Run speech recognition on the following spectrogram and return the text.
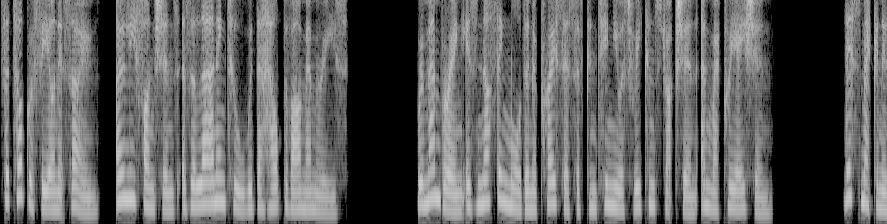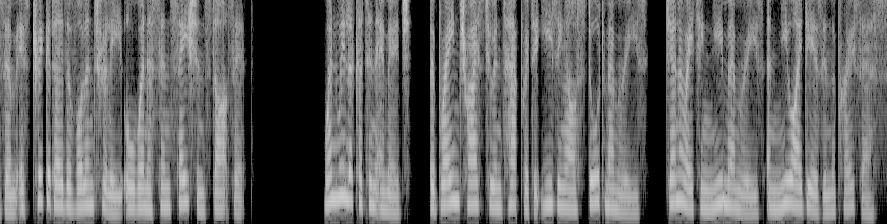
Photography on its own only functions as a learning tool with the help of our memories. Remembering is nothing more than a process of continuous reconstruction and recreation. This mechanism is triggered either voluntarily or when a sensation starts it. When we look at an image, the brain tries to interpret it using our stored memories, generating new memories and new ideas in the process.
